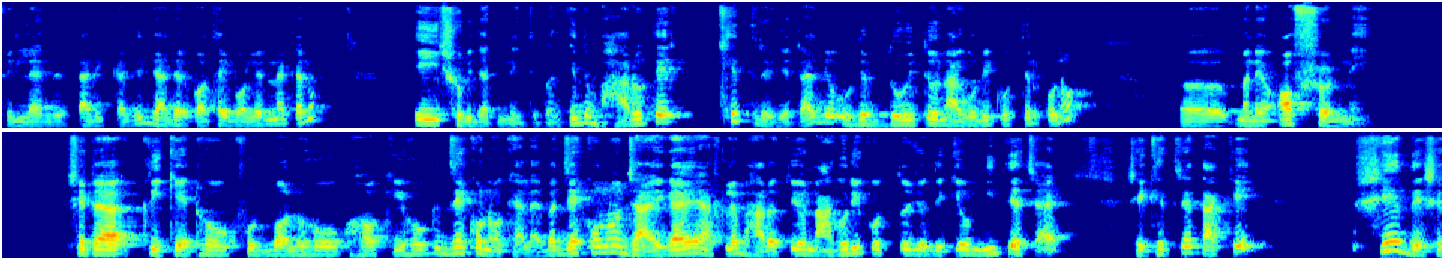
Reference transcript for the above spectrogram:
ফিনল্যান্ডের তারিক কাজী, যাদের কথাই বলেন না কেন, এই সুবিধাটা নিতে পারে কিন্তু ভারতের ক্ষেত্রে যেটা, যে ওদের দ্বৈত নাগরিকত্বের কোনো মানে অপশন নেই। সেটা ক্রিকেট হোক ফুটবল হোক হকি হোক, যে কোনো খেলায় বা যে কোনো জায়গায় আসলে ভারতীয় নাগরিকত্ব যদি কেউ নিতে চায়, সেক্ষেত্রে তাকে সে দেশে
